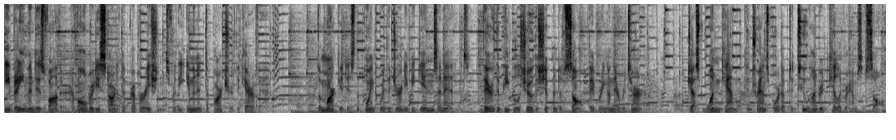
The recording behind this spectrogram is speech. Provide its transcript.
Ibrahim and his father have already started the preparations for the imminent departure of the caravan. The market is the point where the journey begins and ends. There, the people show the shipment of salt they bring on their return. Just one camel can transport up to 200 kilograms of salt.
